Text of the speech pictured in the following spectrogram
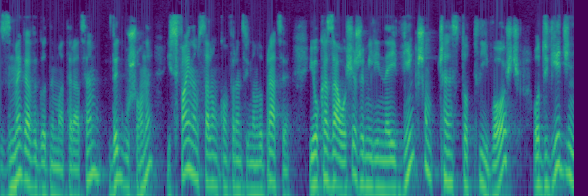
z mega wygodnym materacem, wygłuszony i z fajną salą konferencyjną do pracy. I okazało się, że mieli największą częstotliwość odwiedzin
